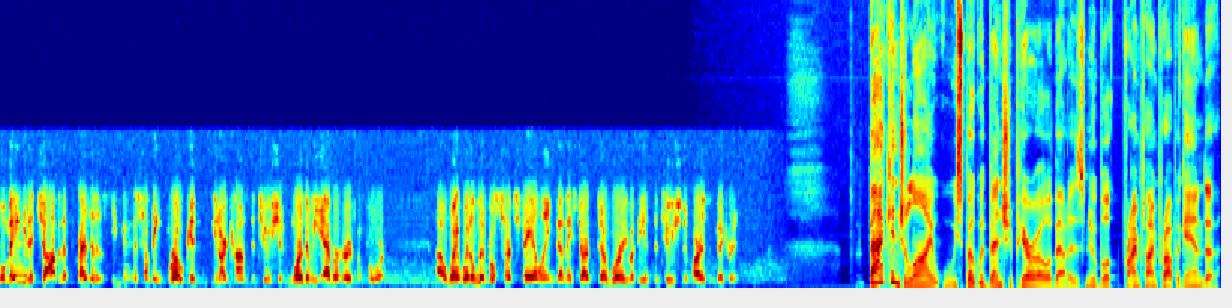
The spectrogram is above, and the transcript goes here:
well maybe the job of the presidency is something broken in our constitution more than we ever heard before. Uh, when, when a liberal starts failing, then they start uh, worrying about the institution of partisan bickering. Back in July, we spoke with Ben Shapiro about his new book, Primetime Propaganda,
